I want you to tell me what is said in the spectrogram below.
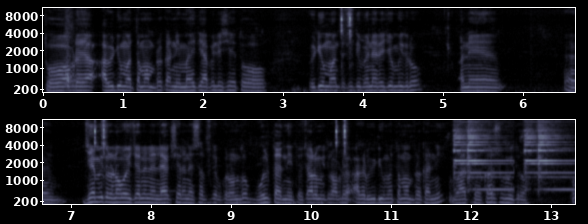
તો આપણે આ વિડીયોમાં તમામ પ્રકારની માહિતી આપેલી છે. તો વિડીયોમાં અંત સુધી બને રહેજો મિત્રો. અને જે મિત્રો નવો હોય ચેનલને લાઈક શેર અને સબસ્ક્રાઈબ કરવાનું તો ભૂલતા જ નહીં. તો ચાલો મિત્રો, આપણે આગળ વિડીયોમાં તમામ પ્રકારની વાત કરશું મિત્રો. તો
